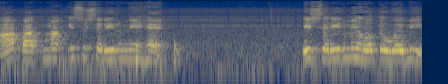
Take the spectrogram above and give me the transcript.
आप आत्मा इस शरीर में है। इस शरीर में होते हुए भी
